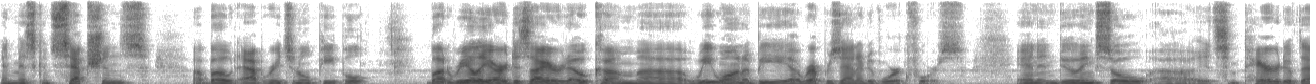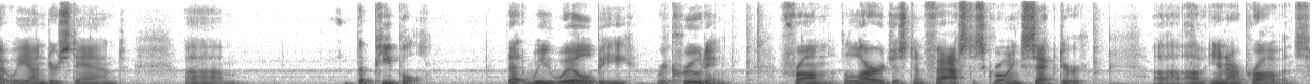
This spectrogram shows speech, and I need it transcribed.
and misconceptions about Aboriginal people. But really, our desired outcome, uh, we want to be a representative workforce. And in doing so, uh, it's imperative that we understand um, the people that we will be recruiting from the largest and fastest growing sector uh, of, in our province.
